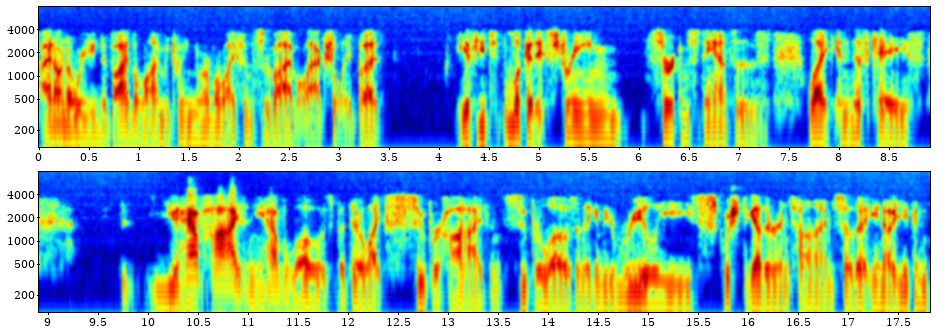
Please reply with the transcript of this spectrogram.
I don't know where you divide the line between normal life and survival actually, but if you look at extreme circumstances like in this case, you have highs and you have lows, but they're like super highs and super lows, and they can be really squished together in time, so that you know you can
